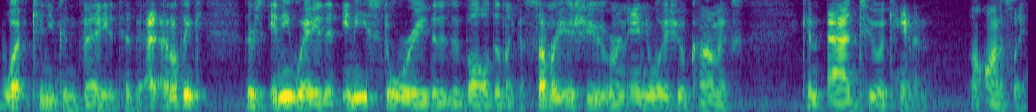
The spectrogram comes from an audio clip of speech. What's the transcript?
What can you convey in ten pages? I, I don't think there's any way that any story that is involved in like a summary issue or an annual issue of comics can add to a canon. Honestly,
